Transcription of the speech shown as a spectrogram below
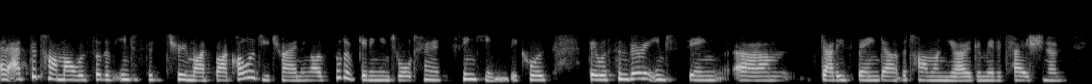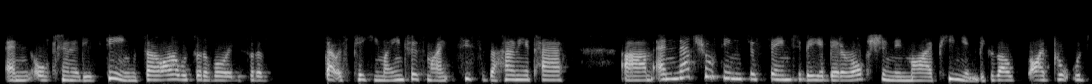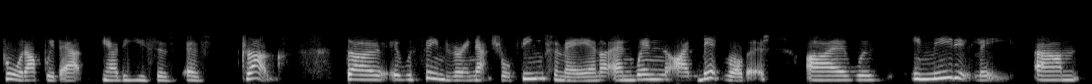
at the time, I was sort of interested through my psychology training. I was sort of getting into alternative thinking because there were some very interesting um, studies being done at the time on yoga, meditation, and, and alternative things. So I was sort of already sort of that was piquing my interest. My sister's a homeopath. Um, and natural things just seemed to be a better option, in my opinion, because I, I was brought up without, you know, the use of, of drugs. So it was seemed a very natural thing for me. And, and when I met Robert, I was immediately um,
